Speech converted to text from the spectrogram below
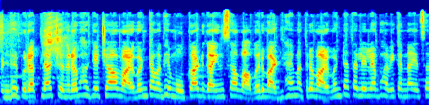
पंढरपुरातल्या चंद्रभागेच्या वाळवंटामध्ये मोकाट गायींचा वावर वाढलाय. मात्र वाळवंटात आलेल्या भाविकांना याचा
